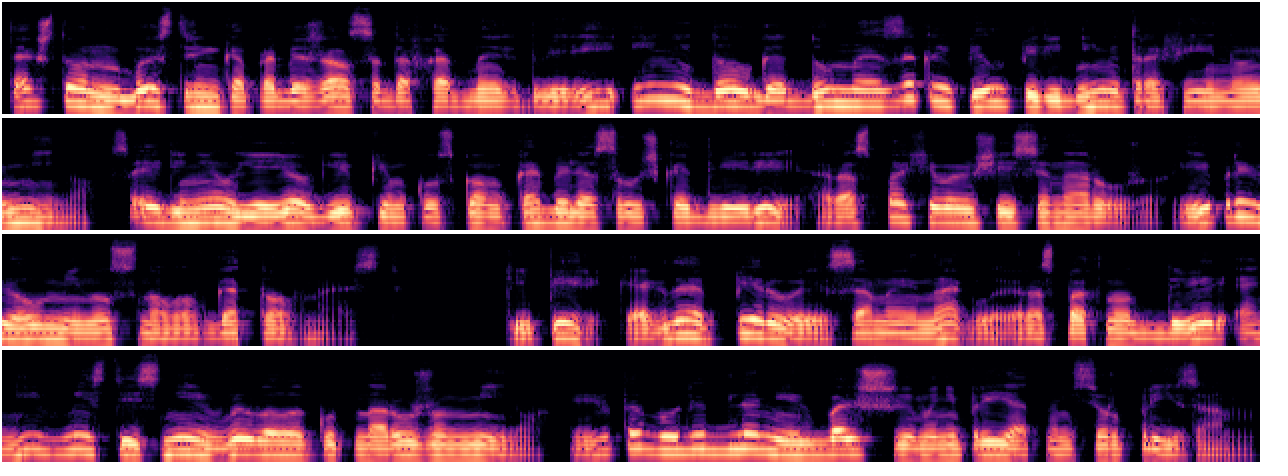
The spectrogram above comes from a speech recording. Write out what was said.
так что он быстренько пробежался до входных дверей и, недолго думая, закрепил перед ними трофейную мину, соединил ее гибким куском кабеля с ручкой двери, распахивающейся наружу, и привел мину снова в готовность. Теперь, когда первые, самые наглые, распахнут дверь, они вместе с ней выволокут наружу мину, и это будет для них большим и неприятным сюрпризом.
